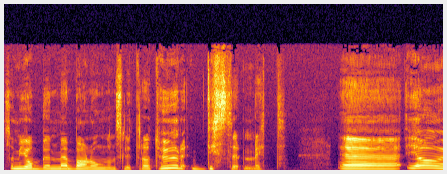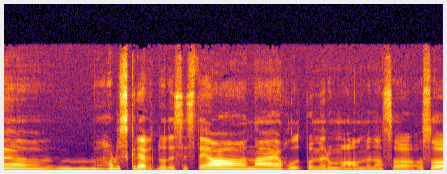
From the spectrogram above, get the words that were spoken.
som jobber med barne- og ungdomslitteratur, disser den litt. Eh, ja, mm, har du skrevet noe det siste? Ja, nei, jeg holder på med roman, men altså Og så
